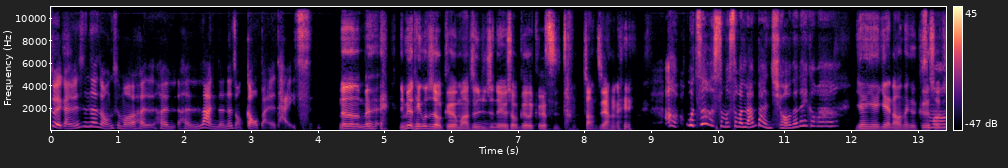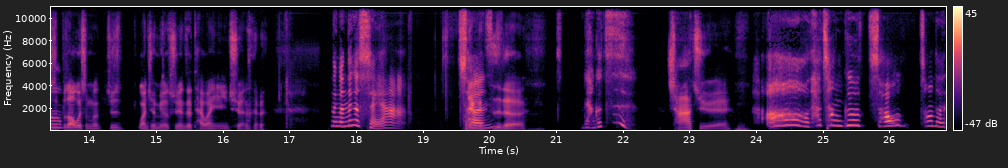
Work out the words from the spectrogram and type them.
对，感觉是那种什么很很很烂的那种告白的台词。那那没有，哎，你没有听过这首歌吗？就是真的有一首歌的歌词长长这样哎。哦，我知道什么什么篮板球的那个吗？耶耶耶！然后那个歌手就是不知道为什么，就是完全没有出现在台湾演艺圈了。那个那个谁啊？两个字的，两个字，插觉。哦，他唱歌超超难，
